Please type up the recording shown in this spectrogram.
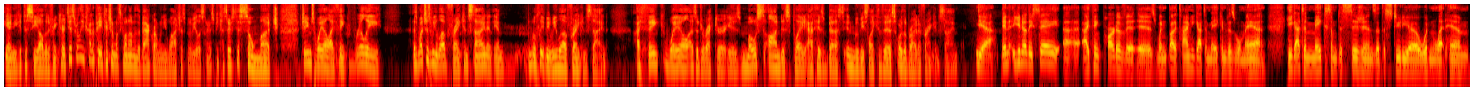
and you get to see all the different characters. Just really kind of pay attention to what's going on in the background when you watch this movie, listeners, because there's just so much. James Whale, I think, really, as much as we love Frankenstein, and, and believe me, we love Frankenstein. I think Whale as a director is most on display at his best in movies like this or The Bride of Frankenstein. Yeah, and you know they say uh, I think part of it is when by the time he got to make Invisible Man, he got to make some decisions that the studio wouldn't let him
